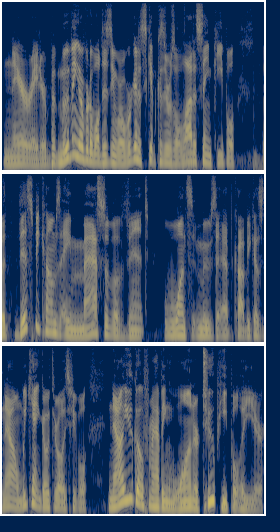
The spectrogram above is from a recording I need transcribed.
narrator. But moving over to Walt Disney World, we're going to skip because there was a lot of same people. But this becomes a massive event once it moves to Epcot because now and we can't go through all these people. Now you go from having one or two people a year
